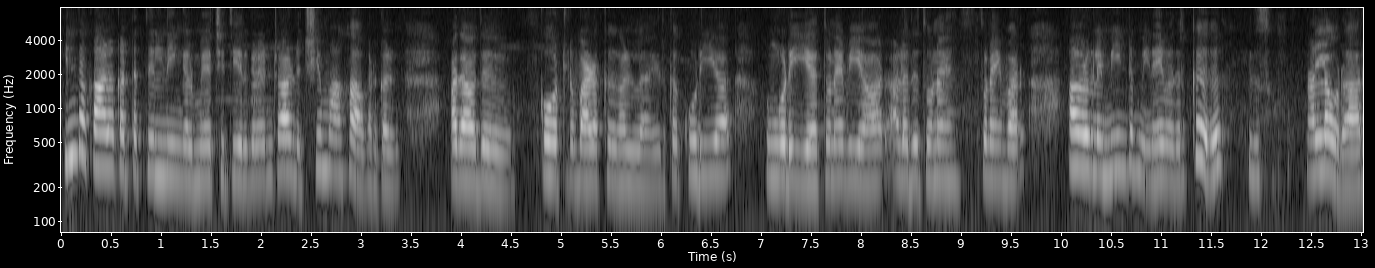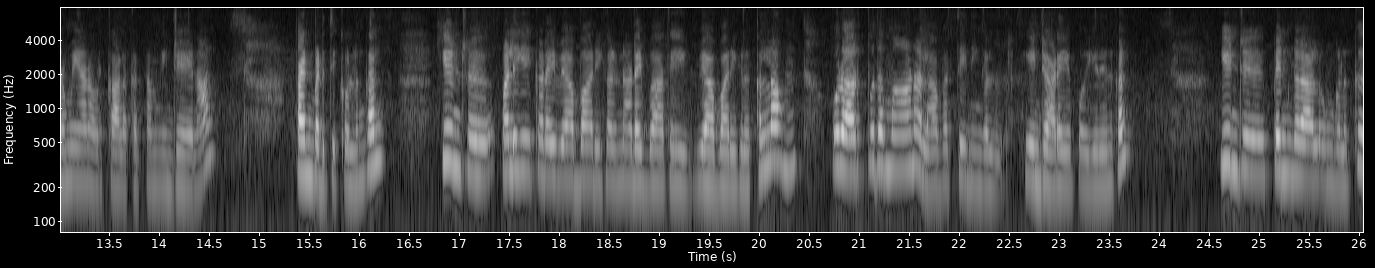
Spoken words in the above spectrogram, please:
இந்த காலகட்டத்தில் நீங்கள் முயற்சித்தீர்கள் என்றால் நிச்சயமாக அவர்கள் அதாவது கோர்ட் வழக்குகளில் இருக்கக்கூடிய உங்களுடைய துணைவியார் அல்லது துணை துணைவர் அவர்களை மீண்டும் இணைவதற்கு இது நல்ல ஒரு அருமையான ஒரு காலகட்டம் இன்றைய நாள். பயன்படுத்தி கொள்ளுங்கள். இன்று மளிகை கடை வியாபாரிகள் நடைபாதை வியாபாரிகளுக்கெல்லாம் ஒரு அற்புதமான லாபத்தை நீங்கள் இன்று அடையப் போகிறீர்கள். இன்று பெண்களால் உங்களுக்கு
